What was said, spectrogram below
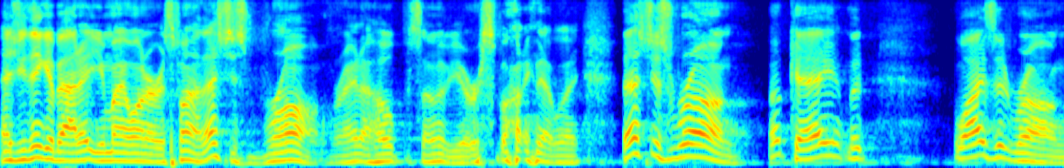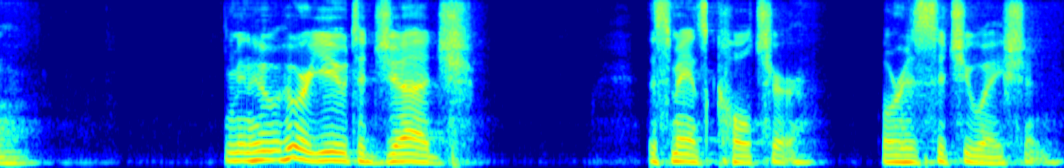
As you think about it, you might want to respond, that's just wrong, right? I hope some of you are responding that way. That's just wrong. Okay, but why is it wrong? I mean, who, who are you to judge this man's culture or his situation?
